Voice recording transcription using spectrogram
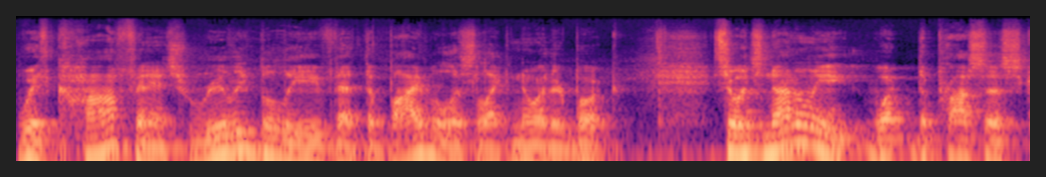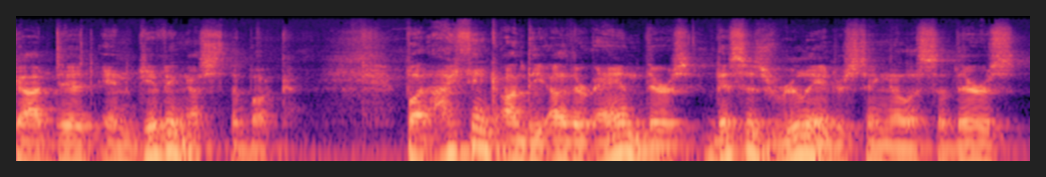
with confidence, really believe that the Bible is like no other book. So it's not only what the process God did in giving us the book, but I think on the other end, there's this is really interesting, Alyssa. There's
